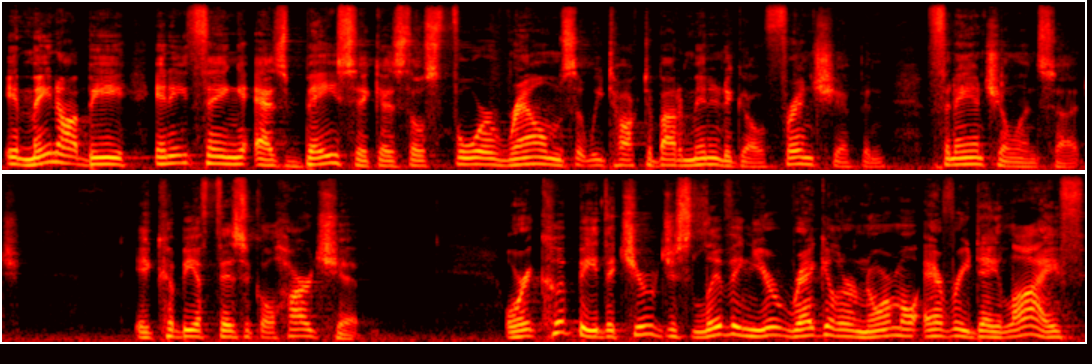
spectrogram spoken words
It may not be anything as basic as those four realms that we talked about a minute ago friendship and financial and such. It could be a physical hardship. Or it could be that you're just living your regular, normal, everyday life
